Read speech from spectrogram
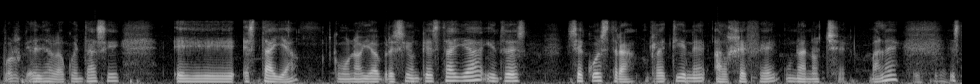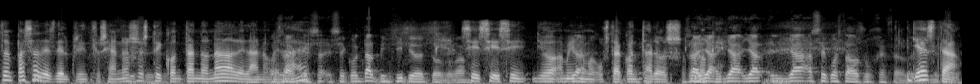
porque ella lo cuenta así eh, estalla como una olla de presión que estalla y entonces secuestra retiene al jefe una noche vale esto pasa desde el principio o sea no os Sí, estoy sí. contando nada de la O novela sea, ¿eh? se, se cuenta al principio de todo. Vamos. Sí, sí, sí. Yo a mí Ya. no me gusta contaros. O sea, lo ya, que- ya, ya, ya ha secuestrado a su jefe. Ya está.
